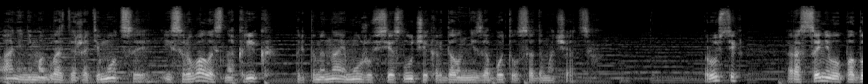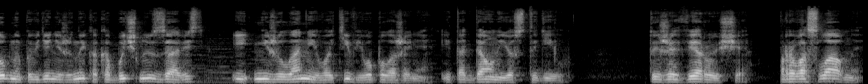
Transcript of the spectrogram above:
Аня не могла сдержать эмоции и срывалась на крик, припоминая мужу все случаи, когда он не заботился о домочадцах. Рустик расценивал подобное поведение жены как обычную зависть и нежелание войти в его положение, и тогда он ее стыдил. «Ты же верующая, православная,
